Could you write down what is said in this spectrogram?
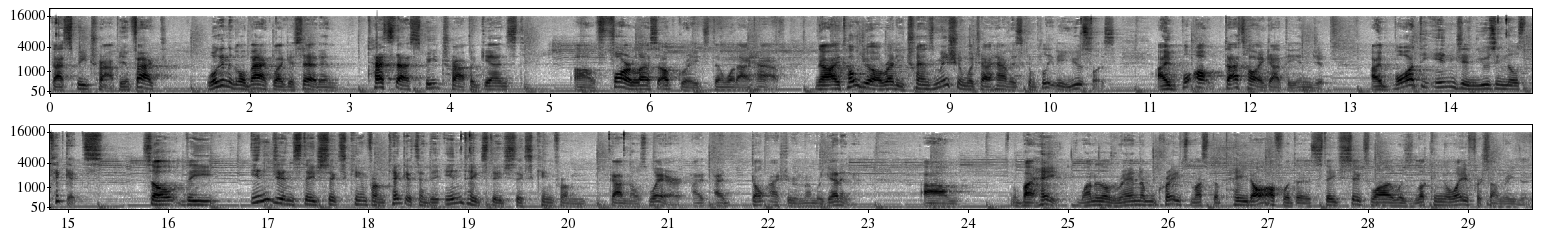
that speed trap. In fact, we're gonna go back, like I said, and test that speed trap against uh, far less upgrades than what I have. Now, I told you already, transmission, which I have, is completely useless. I bought, oh, that's how I got the engine. I bought the engine using those tickets. So the engine stage six came from tickets and the intake stage six came from God knows where. I, I don't actually remember getting it. Um, But hey, one of those random crates must have paid off with a stage six while I was looking away for some reason.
